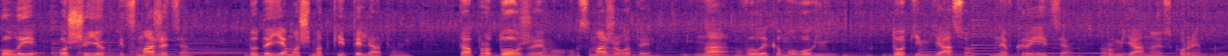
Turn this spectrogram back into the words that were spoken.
Коли ошийок підсмажиться, додаємо шматки телятини та продовжуємо обсмажувати на великому вогні, доки м'ясо не вкриється рум'яною скоринкою.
